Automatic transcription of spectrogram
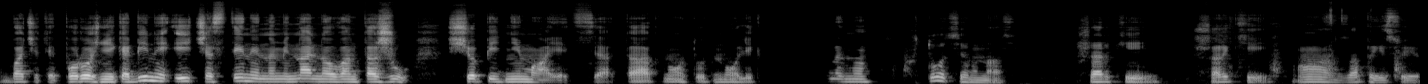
Бачите, порожньої кабіни і частини номінального вантажу, що піднімається. Так, ну тут нолік. Хто це у нас? Шаркій. Шаркій. О, записую.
